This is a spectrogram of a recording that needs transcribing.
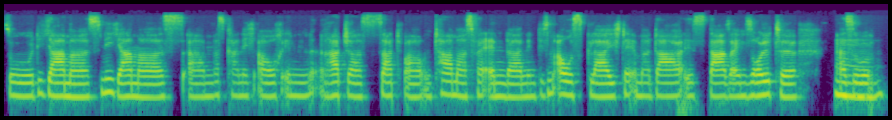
so die Yamas, Niyamas, ähm, was kann ich auch in Rajas, Sattva und Tamas verändern, in diesem Ausgleich, der immer da ist, da sein sollte. Also mhm.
